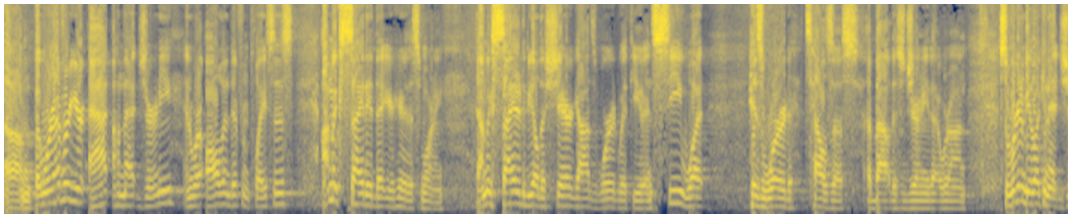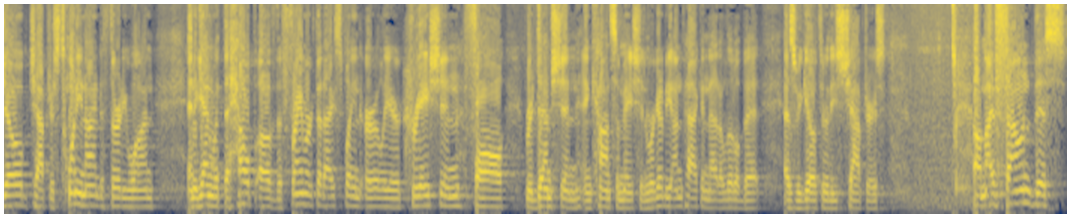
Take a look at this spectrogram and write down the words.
Um, but wherever you're at on that journey, and we're all in different places, I'm excited that you're here this morning. I'm excited to be able to share God's word with you and see what his word tells us about this journey that we're on. So we're going to be looking at Job chapters 29 to 31. And again, with the help of the framework that I explained earlier creation, fall, redemption, and consummation. We're going to be unpacking that a little bit as we go through these chapters. Um, I've found this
